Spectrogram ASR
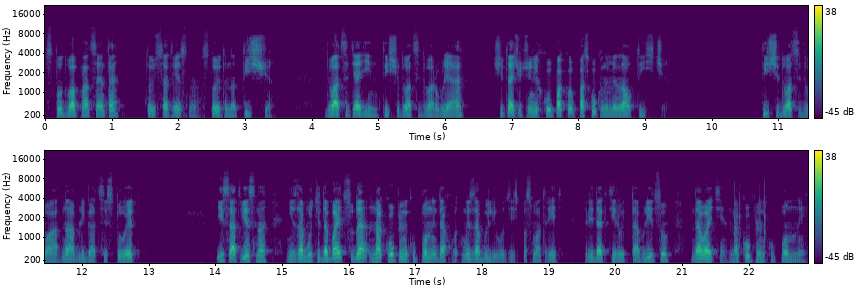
102%, то есть соответственно стоит она 1021, 1022 рубля. Считать очень легко, поскольку номинал 1000. 1022 одна облигация стоит. И, соответственно, не забудьте добавить сюда накопленный купонный доход. Мы забыли его здесь посмотреть редактировать таблицу. Давайте накопленный купонный.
